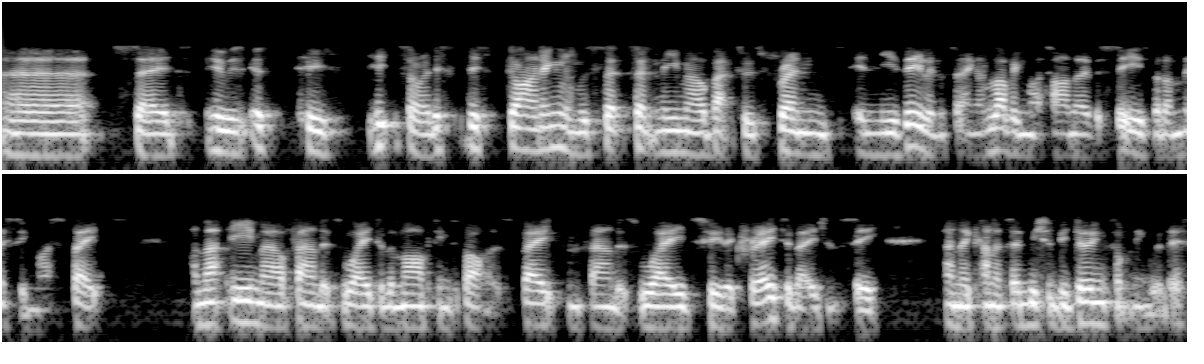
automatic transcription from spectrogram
uh, said, who was who's he, sorry, this this guy in England was set, sent an email back to his friends in New Zealand saying, "I'm loving my time overseas, but I'm missing my Speight's." And that email found its way to the marketing department at Speight's and found its way to the creative agency and they kind of said we should be doing something with this.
